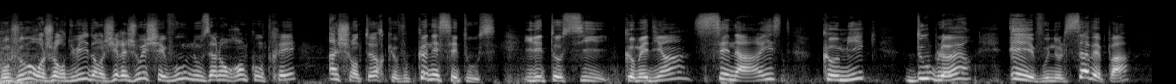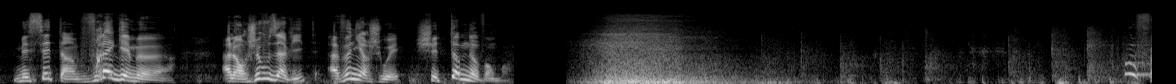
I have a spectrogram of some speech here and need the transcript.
Bonjour, aujourd'hui dans J'irai jouer chez vous, nous allons rencontrer un chanteur que vous connaissez tous. Il est aussi comédien, scénariste, comique, doubleur et vous ne le savez pas, mais c'est un vrai gamer. Alors je vous invite à venir jouer chez Tom Novembre. Ouf,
